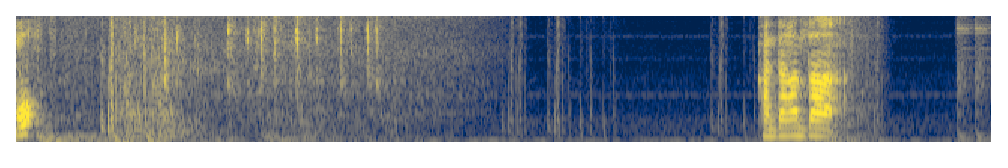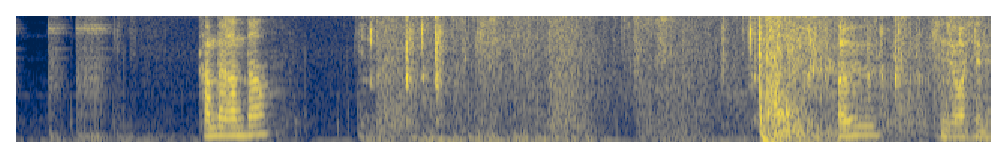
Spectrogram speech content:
어? 간다 간다 간다 간다. 어휴 신중하시네.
